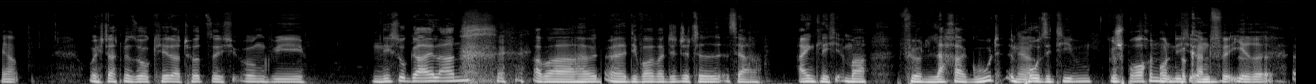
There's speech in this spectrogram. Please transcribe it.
Und ich dachte mir so, okay, das hört sich irgendwie nicht so geil an. aber äh, die Volva Digital ist ja eigentlich immer für einen Lacher gut, im Ja. Positiven gesprochen. Und nicht bekannt im, für ihre Äh,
